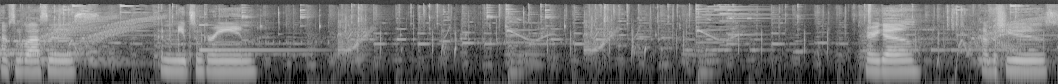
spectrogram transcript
Have some glasses. Gonna need some green. There you go. Have the shoes.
